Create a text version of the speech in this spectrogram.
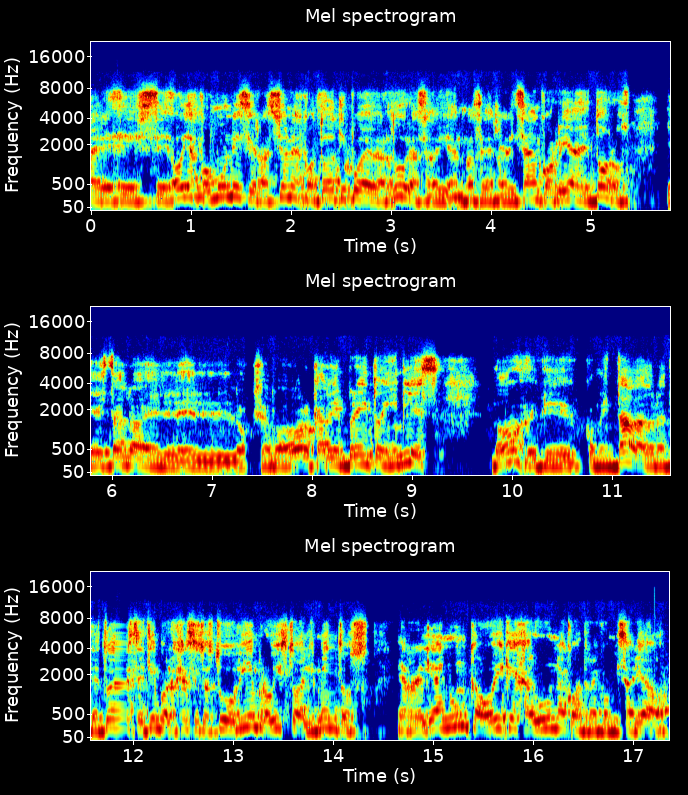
este, ollas comunes y raciones con todo tipo de verduras había, ¿no? Se realizaban corridas de toros, y ahí está el, observador Karen Brenton en inglés, ¿no? Que comentaba, durante todo este tiempo el ejército estuvo bien provisto de alimentos, en realidad nunca oí queja alguna contra el comisariado.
